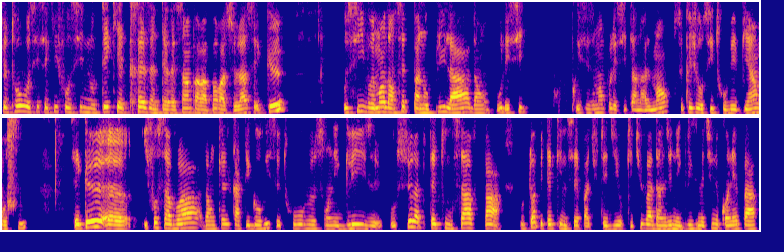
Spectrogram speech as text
Je trouve aussi ce qu'il faut aussi noter qui est très intéressant par rapport à cela, c'est que aussi vraiment dans cette panoplie-là, pour les sites, précisément pour les sites en allemand, ce que j'ai aussi trouvé bien aussi, c'est que euh, il faut savoir dans quelle catégorie se trouve son église. Pour ceux-là peut-être qui ne savent pas, pour toi peut-être qui ne sais pas, tu te dis, ok, tu vas dans une église, mais tu ne connais pas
